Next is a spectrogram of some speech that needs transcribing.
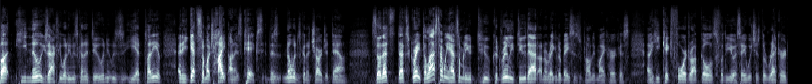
But he knew exactly what he was going to do, and it was he had plenty of, and he gets so much height on his kicks. There's no one's going to charge it down. So that's that's great. The last time we had somebody who, who could really do that on a regular basis was probably Mike Hercus. Uh, he kicked four drop goals for the USA, which is the record,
